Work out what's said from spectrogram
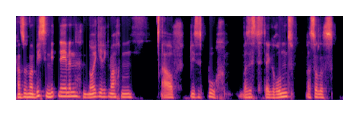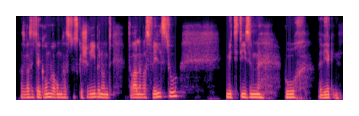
Kannst du uns mal ein bisschen mitnehmen, neugierig machen auf dieses Buch? Was ist der Grund? Was soll es, also was ist der Grund, warum hast du es geschrieben und vor allem, was willst du mit diesem Buch bewirken?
